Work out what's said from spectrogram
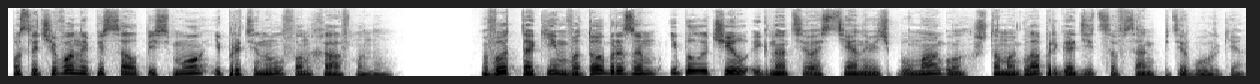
после чего написал письмо и протянул фон Хафману. Вот таким вот образом и получил Игнат Севастьянович бумагу, что могла пригодиться в Санкт-Петербурге.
